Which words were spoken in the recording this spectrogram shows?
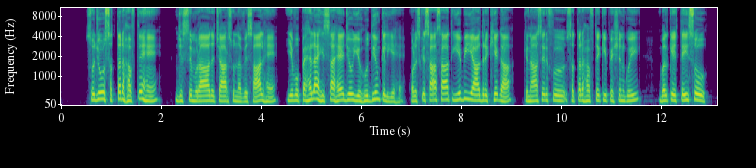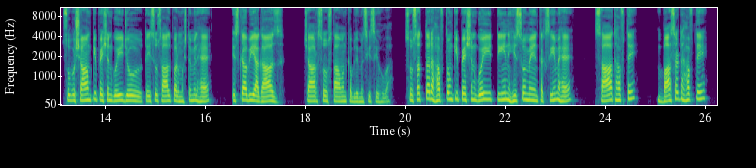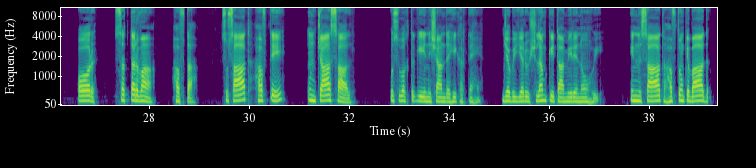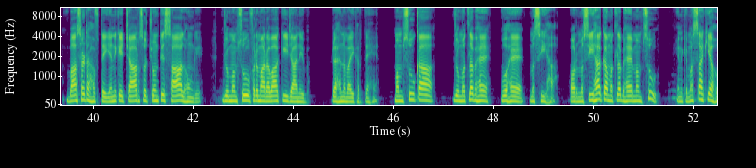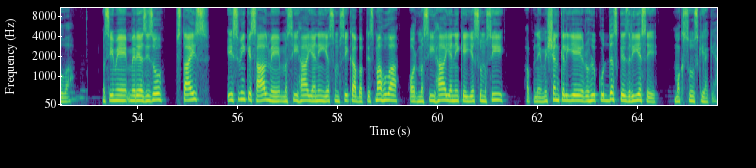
سو جو ستر ہفتے ہیں جس سے مراد چار سو نوے سال ہیں، یہ وہ پہلا حصہ ہے جو یہودیوں کے لیے ہے۔ اور اس کے ساتھ ساتھ یہ بھی یاد رکھیے گا کہ نہ صرف ستر ہفتے کی پیشن گوئی بلکہ تیئیس سو صبح شام کی پیشن گوئی جو تیئیس سو سال پر مشتمل ہے، اس کا بھی آغاز چار سو ستاون قبل مسیح سے ہوا۔ سو ستر ہفتوں کی پیشن گوئی تین حصوں میں تقسیم ہے۔ سات ہفتے، باسٹھ ہفتے اور سترواں ہفتہ۔ سو سات ہفتے، انچاس سال اس وقت کی نشاندہی کرتے ہیں، جب یروشلم کی تعمیر نو ہوئی۔ ان سات ہفتوں کے بعد باسٹھ ہفتے یعنی کہ چار سو چونتیس سال ہوں گے، جو ممسو فرما روا کی جانب رہنمائی کرتے ہیں۔ ممسو کا جو مطلب ہے وہ ہے مسیحا، اور مسیحا کا مطلب ہے ممسو یعنی کہ مسا کیا ہوا۔ مسیح میں میرے عزیز و ستائیس عیسویں کے سال میں مسیحا یعنی یس مسیح کا بپتسمہ ہوا، اور مسیحا یعنی کہ یسو مسیح اپنے مشن کے لیے رح القدس کے ذریعے سے مخصوص کیا گیا۔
